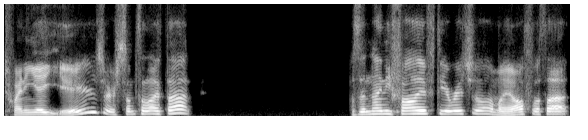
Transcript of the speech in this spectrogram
28 years or something like that. Was it 95 the original? Am I off with that?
